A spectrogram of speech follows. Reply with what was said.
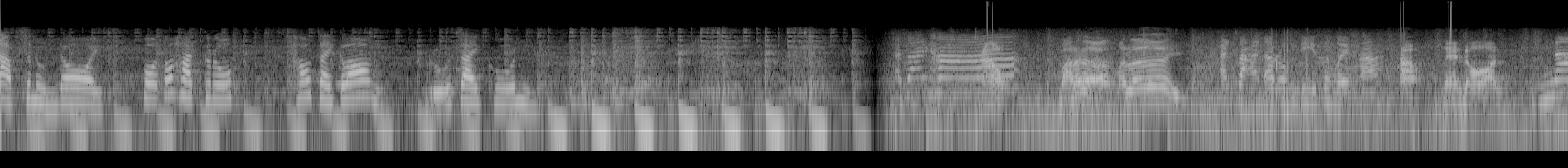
นับสนุนโดย Photo Hut Group เข้าใจกล้อง รู้ใจคุณ อาจารย์คะอ้าว มาแล้วเหรอ มาเลย อาจารย์อารมณ์ดีจังเลยคะอ้าว แน่นอน หน้า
